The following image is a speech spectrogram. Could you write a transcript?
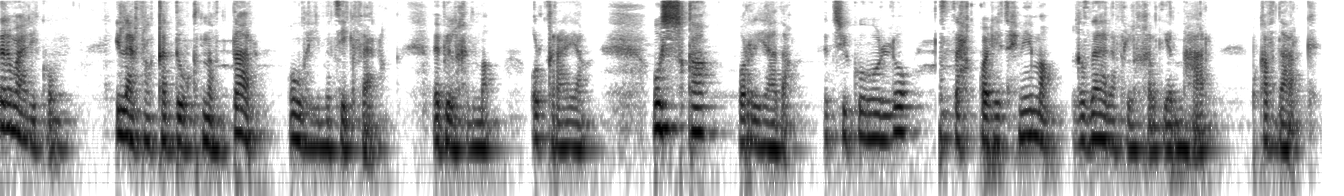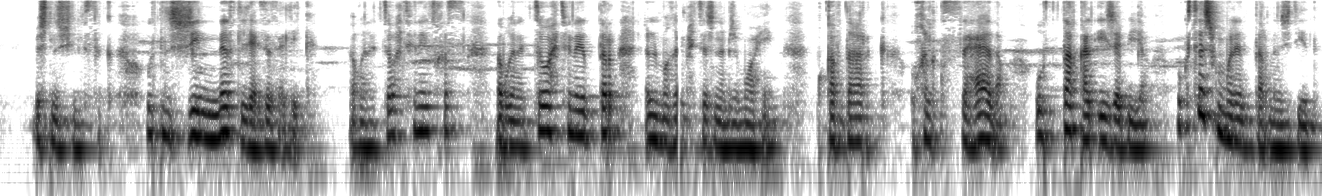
السلام عليكم. إلا عرفنا نقضي وقتنا في الدار والله ما تيكفانا ما بين الخدمة والقراية والشقة والرياضة. هادشي كله نستحقوا عليه تحميمة غزالة في الآخر ديال النهار. بقى في دارك باش تنجي نفسك وتنجي الناس اللي عزاز عليك. ما بغينا حتى واحد فينا يتخص ما بغينا حتى واحد فينا يضر المغرب محتاجنا مجموعين. بقى في دارك وخلق السعادة والطاقة الإيجابية واكتشف موالين الدار من جديد.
